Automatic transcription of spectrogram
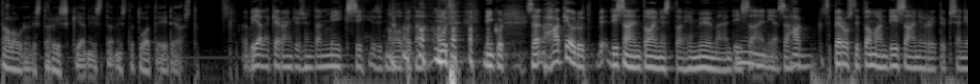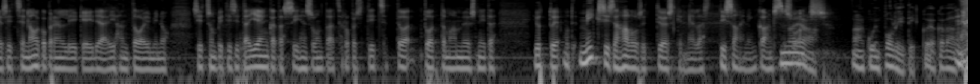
taloudellista riskiä niistä, niistä tuoteideoista. Mä vielä kerran kysyn tämän miksi, ja sitten mä lopetan. Mutta niin kun, sä hakeudut design-toimistoihin myymään designia. Sä, ha- sä perustit oman design-yrityksen, ja sitten sen alkuperäinen liikeidea ei ihan toiminut. Sitten sun piti sitä jenkata siihen suuntaan, että sä rupesit itse tuottamaan myös niitä juttuja, mutta miksi sä halusit työskennellä designin kanssa no Suomessa? Joo. Mä oon kuin poliitikko, joka välttää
